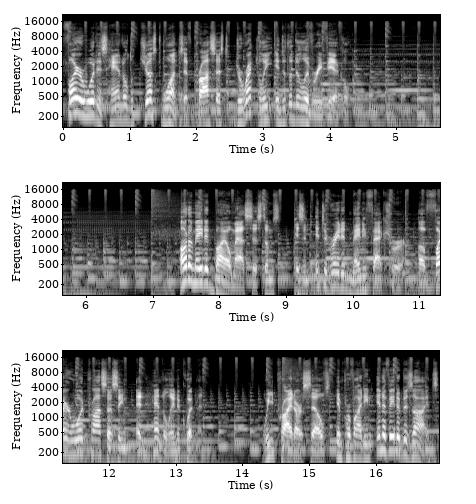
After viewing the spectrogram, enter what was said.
Firewood is handled just once if processed directly into the delivery vehicle. Automated Biomass Systems is an integrated manufacturer of firewood processing and handling equipment. We pride ourselves in providing innovative designs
